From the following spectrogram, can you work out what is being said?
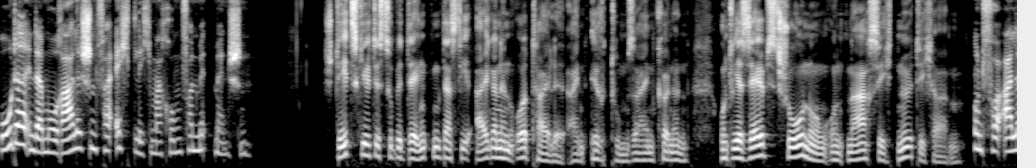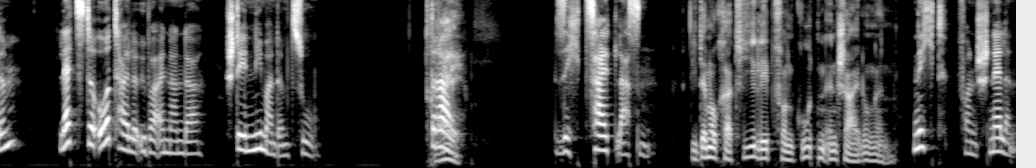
oder in der moralischen Verächtlichmachung von Mitmenschen. Stets gilt es zu bedenken, dass die eigenen Urteile ein Irrtum sein können und wir selbst Schonung und Nachsicht nötig haben. Und vor allem, letzte Urteile übereinander stehen niemandem zu. Drei sich Zeit lassen. Die Demokratie lebt von guten Entscheidungen. Nicht von schnellen.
